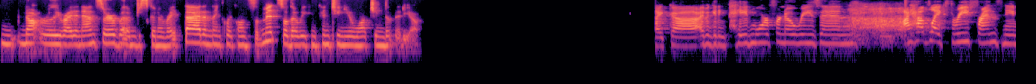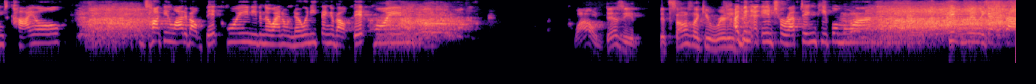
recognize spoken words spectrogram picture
not really write an answer, but I'm just gonna write that and then click on submit so that we can continue watching the video. Like, uh, I've been getting paid more for no reason. I have like three friends named Kyle. I'm talking a lot about Bitcoin, even though I don't know anything about Bitcoin. Wow, Desi, it sounds like you really. I've been interrupting people more. Getting really good at that.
